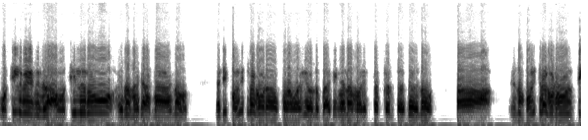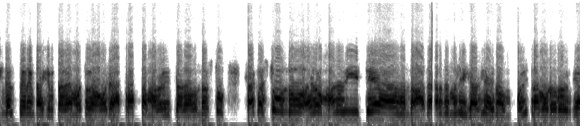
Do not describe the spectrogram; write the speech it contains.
ವಕೀಲರು ಏನಿದ್ರು, ಆ ವಕೀಲರು ಏನು ನಟ ಏನು ನಟಿ ಪವಿತ್ರ ಗೌಡ ಪರವಾಗಿ ಒಂದು ಬ್ಯಾಟಿಂಗ್ ಅನ್ನ ಮಾಡಿರ್ತಕ್ಕಂಥದ್ದು ಏನು, ಆ, ಏನು ಪವಿತ್ರ ಗೌಡರು ಸಿಂಗಲ್ ಪೇರೆಂಟ್ ಆಗಿರ್ತಾರೆ ಮತ್ತು ಅವರ ಅಪ್ರಾಪ್ತ ಮಗಳಿರ್ತಾರೆ ಒಂದಷ್ಟು, ಸಾಕಷ್ಟು ಒಂದು ಏನೋ ಮಾನವೀಯತೆಯ ಒಂದು ಆಧಾರದ ಮೇಲೆ ಈಗಾಗಲೇ ಏನೋ ಪವಿತ್ರ ಗೌಡರವರಿಗೆ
